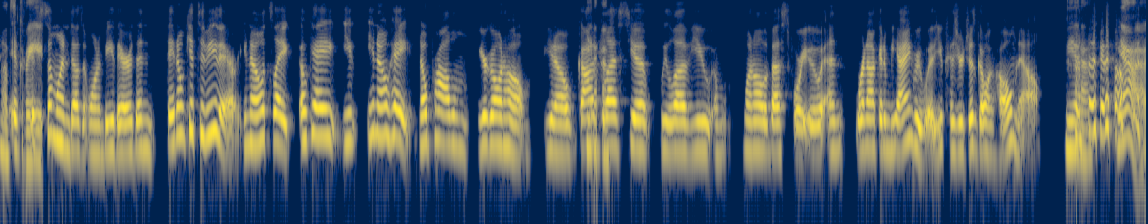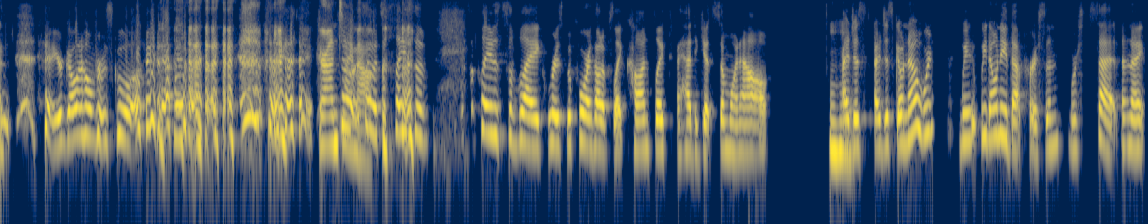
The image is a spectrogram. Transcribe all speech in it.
That's If, great. if someone doesn't want to be there, then they don't get to be there. You know, it's like, okay, you, you know, hey, no problem. You're going home. You know, God Yeah. bless you. We love you and want all the best for you. And we're not going to be angry with you because you're just going home now. yeah. You know? Yeah. you're going home from school. you know? You're on so, timeout. so it's a place of it's a place of like whereas before I thought it was like conflict if I had to get someone out Mhm. I just I just go no we're we we don't need that person we're set and I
